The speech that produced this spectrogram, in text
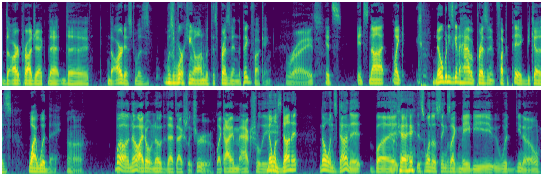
the art project that the the artist was was working on with this president and the pig fucking. right. It's it's not like nobody's gonna have a president fuck a pig because why would they? Uh huh. Well, no, I don't know that that's actually true. Like I'm actually No one's done it. No one's done it, but Okay. it's one of those things like maybe it would, you know,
